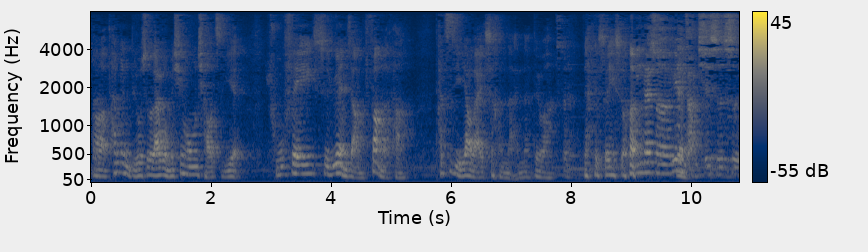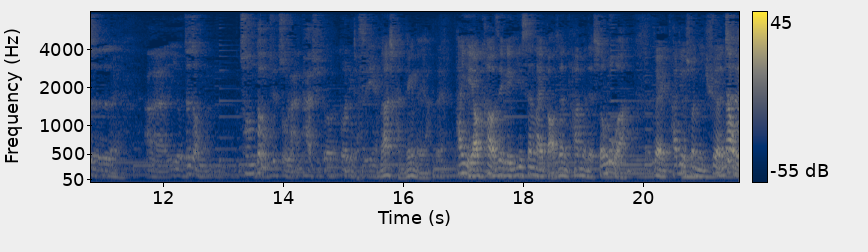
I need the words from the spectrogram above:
啊，他们比如说来我们新虹桥执业，除非是院长放了他，他自己要来是很难的，对吧？对，对，所以说应该说院长其实是呃有这种冲动去阻拦他去多多点执业。那是肯定的呀，对，他也要靠这个医生来保证他们的收入啊。对，他就说你去了，那我们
